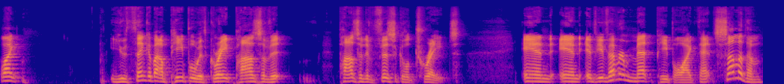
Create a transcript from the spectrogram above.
like you think about people with great positive positive physical traits. And and if you've ever met people like that, some of them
